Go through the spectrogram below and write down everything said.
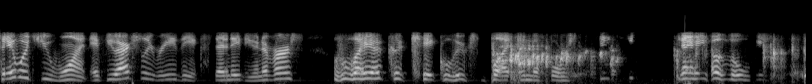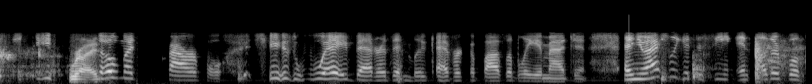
say what you want. If you actually read the extended universe, Leia could kick Luke's butt in the Force day of the week. She's right. so much powerful. She is way better than Luke ever could possibly imagine. And you actually get to see in other books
